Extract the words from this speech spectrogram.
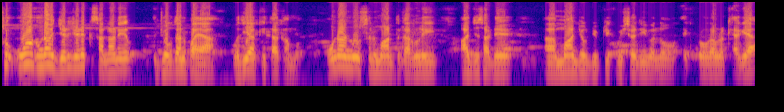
ਸੋ ਉਹ ਉਹਨਾਂ ਜਿਹੜੇ ਜਿਹੜੇ ਕਿਸਾਨਾਂ ਨੇ ਯੋਗਦਾਨ ਪਾਇਆ ਵਧੀਆ ਕੀਤਾ ਕੰਮ। ਉਹਨਾਂ ਨੂੰ ਸਨਮਾਨਿਤ ਕਰਨ ਲਈ ਅੱਜ ਸਾਡੇ ਮਾਨਯੋਗ ਡਿਪਟੀ ਕਮਿਸ਼ਨਰ ਜੀ ਵੱਲੋਂ ਇੱਕ ਪ੍ਰੋਗਰਾਮ ਰੱਖਿਆ ਗਿਆ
